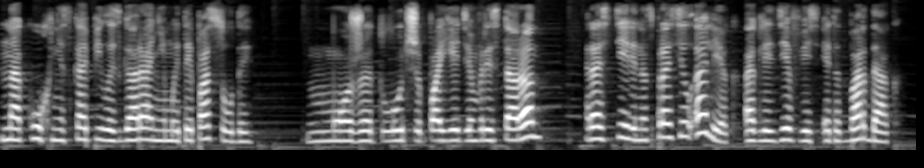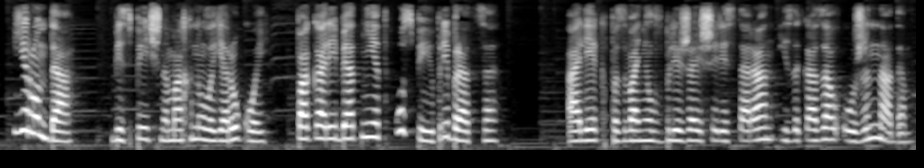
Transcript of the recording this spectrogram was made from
На кухне скопилась гора немытой посуды. «Может, лучше поедем в ресторан?» – растерянно спросил Олег, оглядев весь этот бардак. «Ерунда!» – беспечно махнула я рукой. Пока ребят нет, успею прибраться. Олег позвонил в ближайший ресторан и заказал ужин на дом.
